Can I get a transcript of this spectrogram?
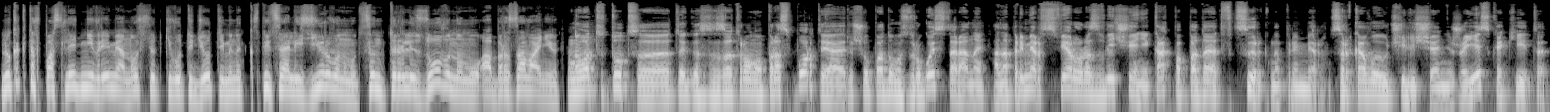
но как-то в последнее время оно все-таки вот идет именно к специализированному, централизованному образованию. Ну вот тут э, ты затронул про спорт, я решил подумать с другой стороны. А, например, в сферу развлечений, как попадают в цирк, например? Цирковые училища, они же есть какие-то?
